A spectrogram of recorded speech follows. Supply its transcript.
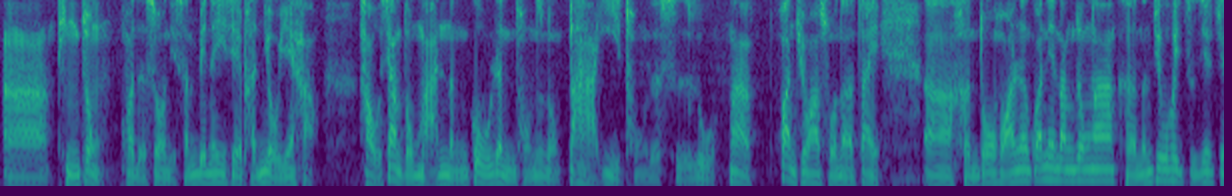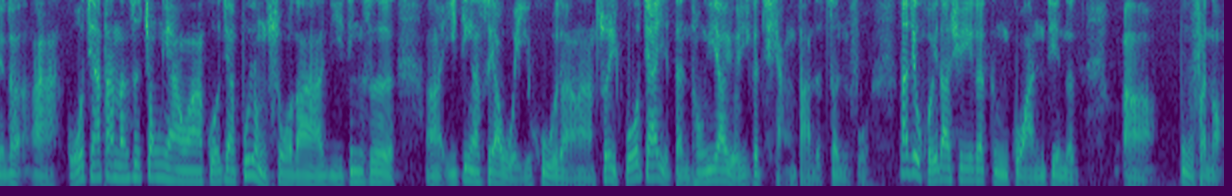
啊听众，或者说你身边的一些朋友也好，好像都蛮能够认同这种大一统的思路。那换句话说呢，在呃很多华人观念当中呢，可能就会直接觉得啊，国家当然是重要啊，国家不用说的，啊，一定是啊，一定要是要维护的啊，所以国家也等同于要有一个强大的政府，那就回到去一个更关键的啊。部分哦，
